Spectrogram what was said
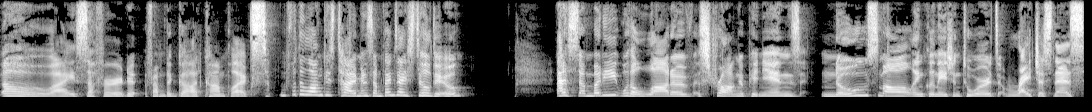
Oh, I suffered from the God complex for the longest time, and sometimes I still do. As somebody with a lot of strong opinions, no small inclination towards righteousness,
